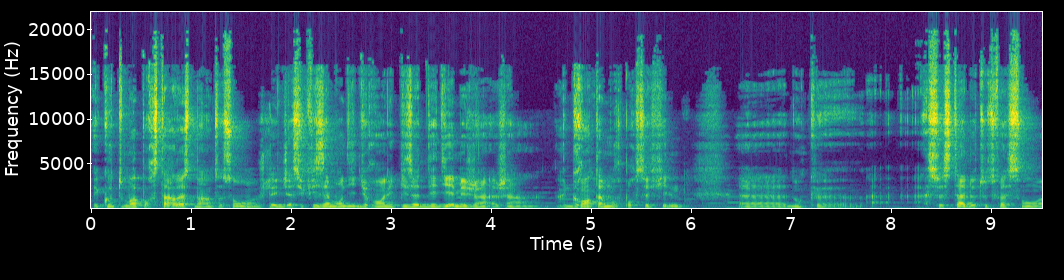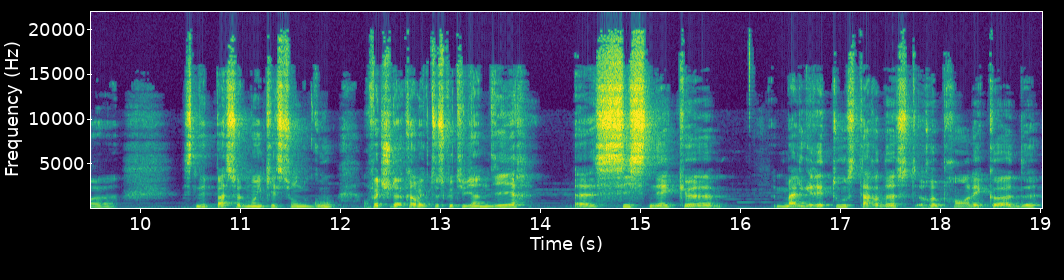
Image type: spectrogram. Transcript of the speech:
Écoute, moi pour Stardust, ben, de toute façon, je l'ai déjà suffisamment dit durant l'épisode dédié, mais j'ai un, grand amour pour ce film. Euh, donc, euh, à ce stade, de toute façon, ce n'est pas seulement une question de goût. En fait, je suis d'accord avec tout ce que tu viens de dire, si ce n'est que, malgré tout, Stardust reprend les codes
